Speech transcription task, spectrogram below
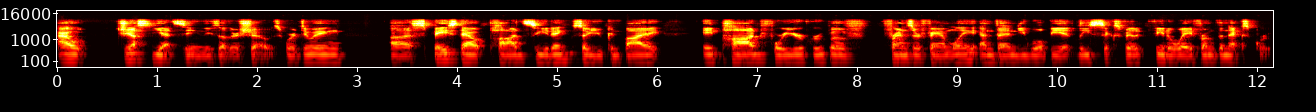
out just yet seeing these other shows. We're doing uh, spaced out pod seating. So you can buy a pod for your group of friends or family and then you will be at least six feet away from the next group.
